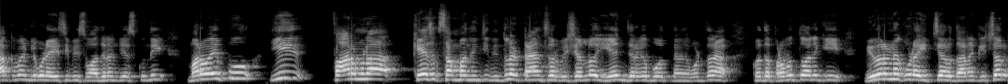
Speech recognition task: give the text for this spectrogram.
డాక్యుమెంట్లు కూడా ఏసీబీ స్వాధీనం చేసుకుంది. మరోవైపు ఈ ఫార్ములా కేసుకు సంబంధించి నిధుల ట్రాన్స్ఫర్ విషయంలో ఏం జరగబోతుంది కూడా కొంత ప్రభుత్వానికి వివరణ కూడా ఇచ్చారు దానకిషోర్.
